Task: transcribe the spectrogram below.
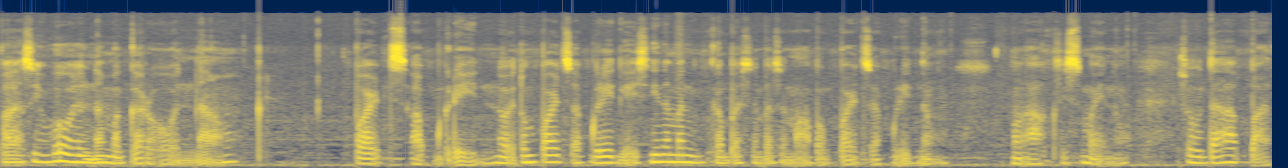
Possible na magkaroon ng parts upgrade. No, itong parts upgrade guys, di naman ka basta-basta makapag parts upgrade ng mga axis mo eh, no. So, dapat,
